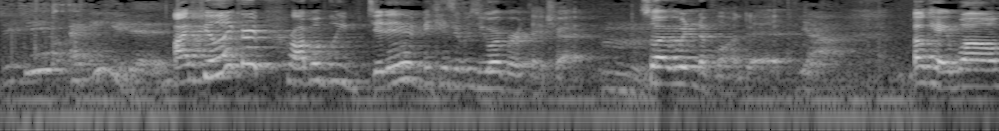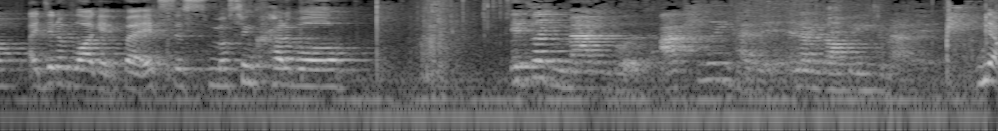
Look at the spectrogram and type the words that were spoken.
Did you? I think you did. I feel like I probably didn't because it was your birthday trip. Mm. So I wouldn't have vlogged it. Yeah. Okay, well, I didn't vlog it, but it's this most incredible. It's like magical. It's actually heaven, and I'm not being dramatic. No,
